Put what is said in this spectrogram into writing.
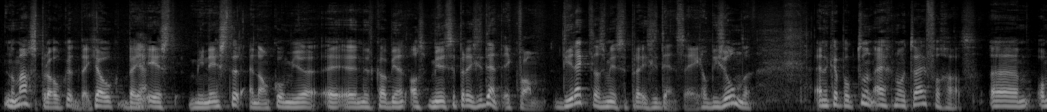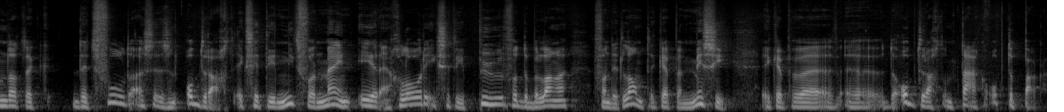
normaal gesproken, weet je ook, ben je ja. eerst minister en dan kom je uh, in het kabinet als minister-president. Ik kwam direct als minister-president, dat is heel bijzonder. En ik heb ook toen eigenlijk nooit twijfel gehad. Um, omdat ik dit voelde als het een opdracht. Ik zit hier niet voor mijn eer en glorie, ik zit hier puur voor de belangen van dit land. Ik heb een missie, ik heb uh, uh, de opdracht om taken op te pakken.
